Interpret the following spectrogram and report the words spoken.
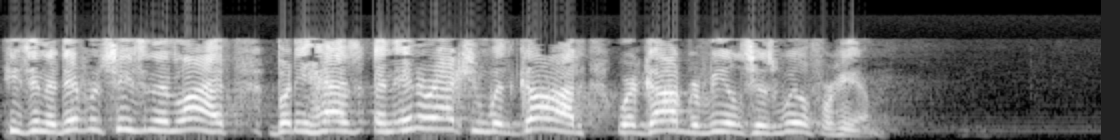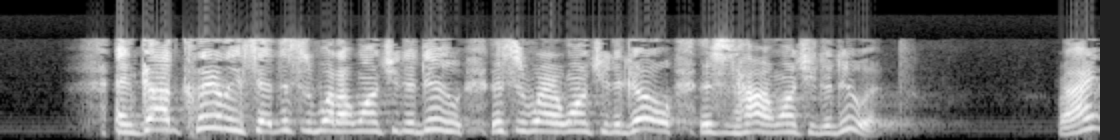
He's in a different season in life, but he has an interaction with God where God reveals his will for him. And God clearly said, This is what I want you to do. This is where I want you to go. This is how I want you to do it. Right?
